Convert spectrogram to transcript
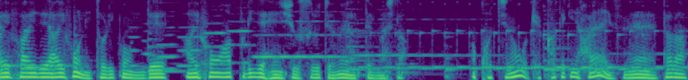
Wi-Fi で iPhone に取り込んで iPhone アプリで編集するというのをやってみました。こっちの方が結果的に早いですね。ただ、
